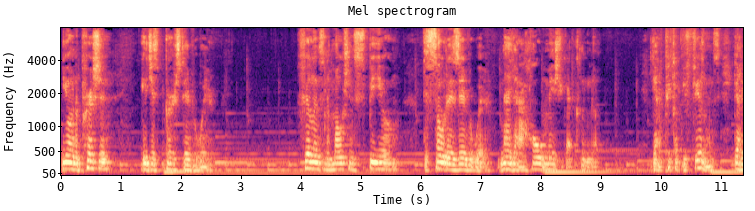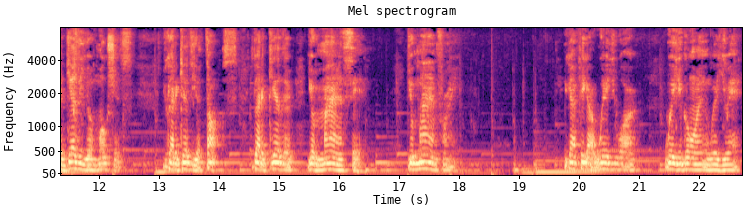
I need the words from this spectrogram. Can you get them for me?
you're under pressure, it just bursts everywhere. Feelings and emotions spill, the soda is everywhere. Now you got a whole mess you got to clean up. You got to pick up your feelings. You got to gather your emotions. You got to gather your thoughts. You got to gather your mindset, your mind frame. You got to figure out where you are, where you're going, and where you're at.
